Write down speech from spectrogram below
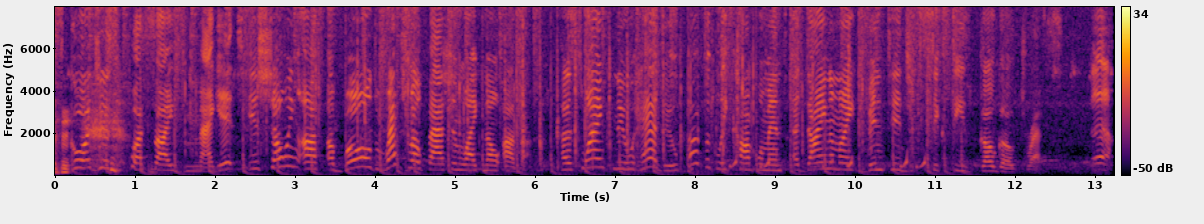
This gorgeous plus-sized maggot is showing off a bold retro fashion like no other. Her swank new hairdo perfectly complements a dynamite vintage 60s go-go dress. Ugh.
